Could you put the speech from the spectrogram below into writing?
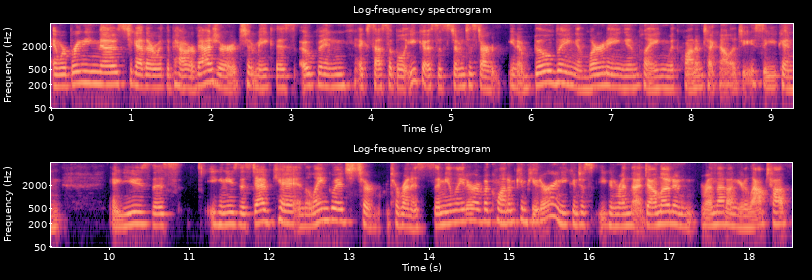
and we're bringing those together with the power of Azure to make this open, accessible ecosystem to start, you know, building and learning and playing with quantum technology. So you can you know, use this you can use this dev kit and the language to, to run a simulator of a quantum computer and you can just you can run that download and run that on your laptop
